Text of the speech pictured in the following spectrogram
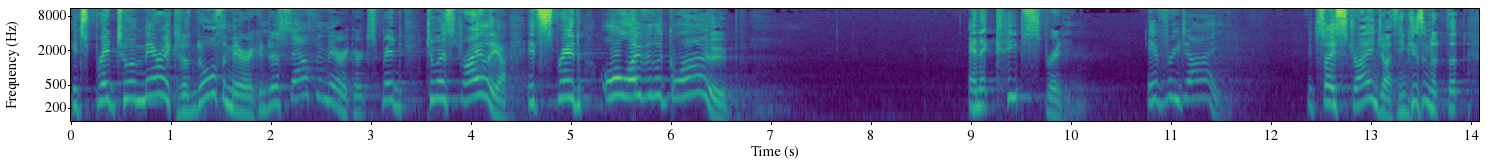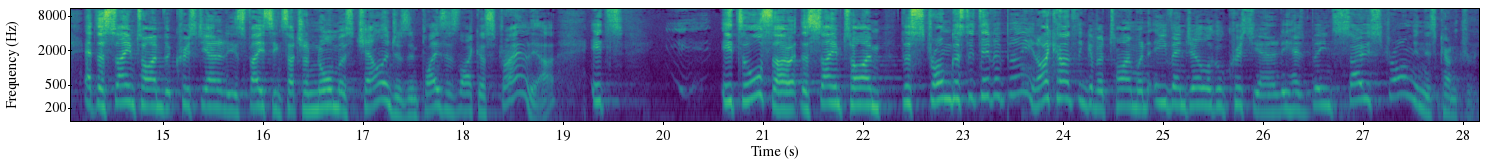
It spread to America, to North America, to South America. It spread to Australia. It spread all over the globe. And it keeps spreading every day. It's so strange, I think, isn't it, that at the same time that Christianity is facing such enormous challenges in places like Australia, it's, it's also at the same time the strongest it's ever been. I can't think of a time when evangelical Christianity has been so strong in this country.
